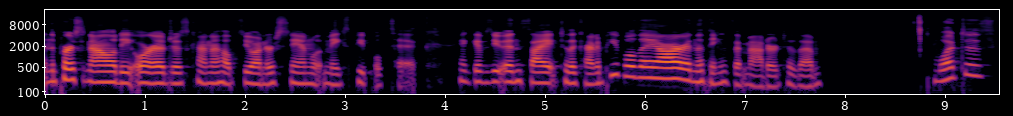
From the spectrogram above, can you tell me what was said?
and the personality aura just kind of helps you understand what makes people tick. It gives you insight to the kind of people they are and the things that matter to them. What does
